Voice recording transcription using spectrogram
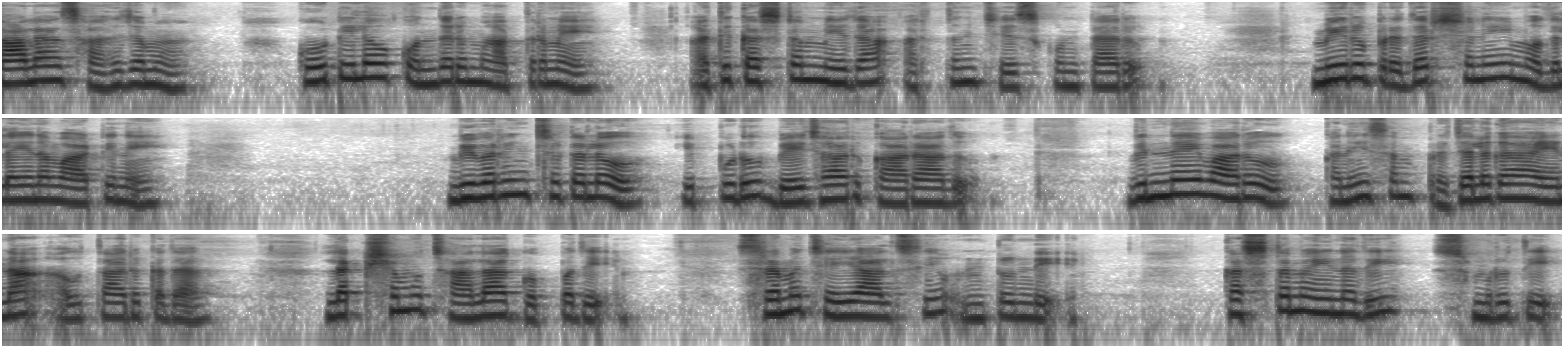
చాలా సహజము. కోటిలో కొందరు మాత్రమే అతి కష్టం మీద అర్థం చేసుకుంటారు. మీరు ప్రదర్శని మొదలైన వాటిని వివరించుటలో ఎప్పుడూ బేజారు కారాదు. విన్నేవారు కనీసం ప్రజలుగా అయినా అవుతారు కదా. లక్ష్యము చాలా గొప్పది. శ్రమ చేయాల్సి ఉంటుంది. కష్టమైనది స్మృతి.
